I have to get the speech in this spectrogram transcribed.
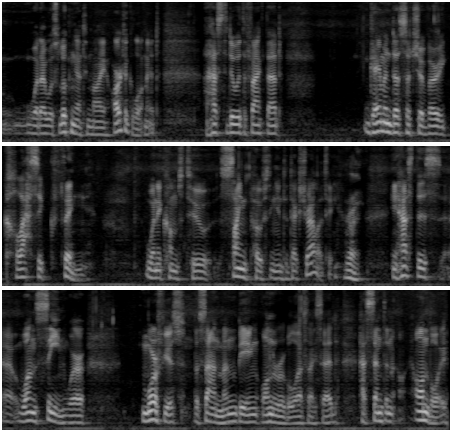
what I was looking at in my article on it has to do with the fact that Gaiman does such a very classic thing when it comes to signposting intertextuality right. He has this uh, one scene where Morpheus, the Sandman, being honorable, as I said, has sent an envoy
